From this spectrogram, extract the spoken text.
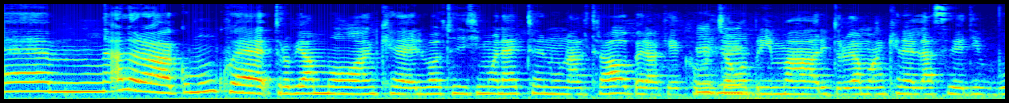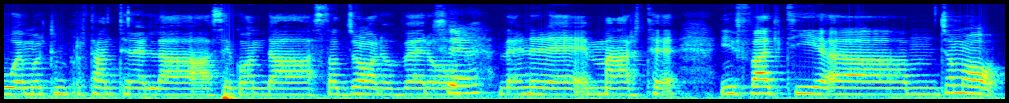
Ehm, allora, comunque troviamo anche il volto di Simonetta in un'altra opera che, come Mhm. diciamo prima, ritroviamo anche nella serie TV, è molto importante nella seconda stagione, ovvero Sì. Venere e Marte. Infatti, ehm, diciamo,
